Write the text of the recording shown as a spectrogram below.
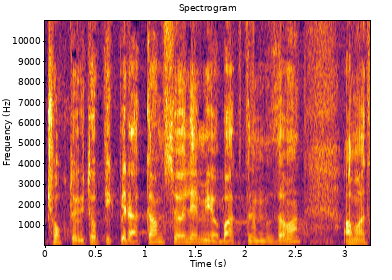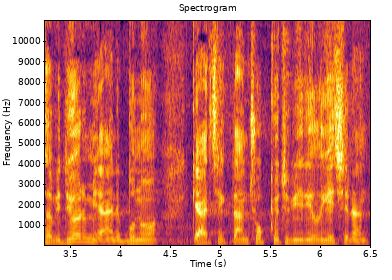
çok da ütopik bir rakam söylemiyor baktığımız zaman. Ama tabii diyorum yani bunu gerçekten çok kötü bir yıl geçiren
